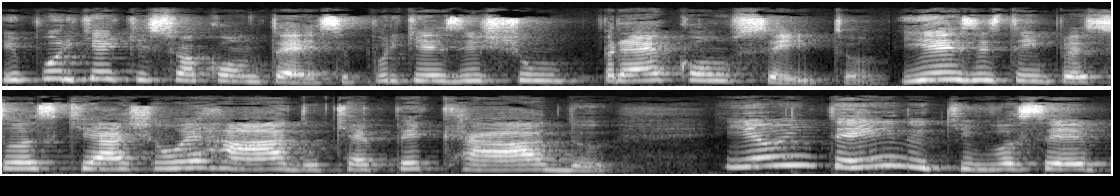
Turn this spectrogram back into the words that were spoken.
E por que que isso acontece? Porque existe um preconceito. E existem pessoas que acham errado, que é pecado. E eu entendo que você,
